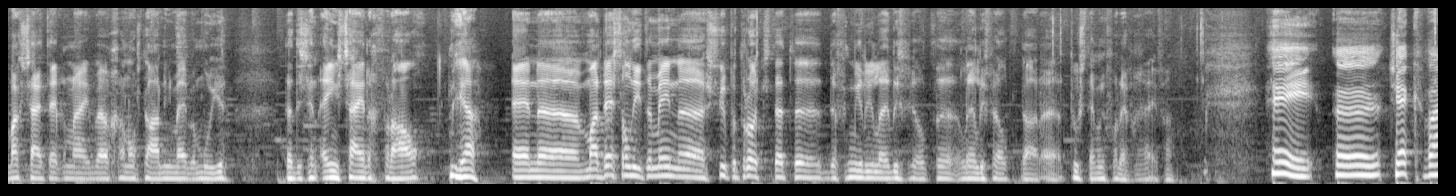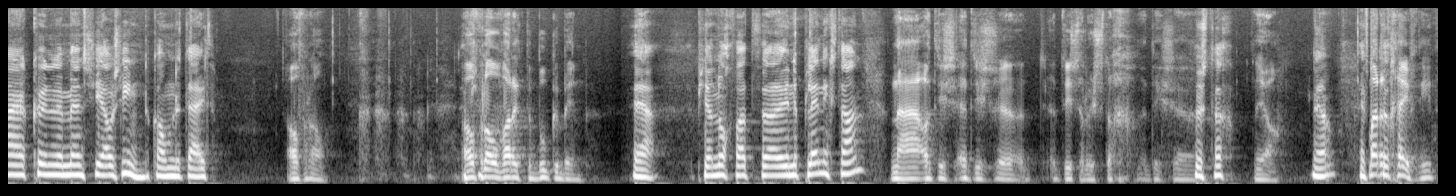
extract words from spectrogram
Max zei tegen mij, we gaan ons daar niet mee bemoeien. Dat is een eenzijdig verhaal. Ja. En, maar desalniettemin super trots dat de familie Lelyveld, Lelyveld daar toestemming voor heeft gegeven hey, uh, Jack, waar kunnen mensen jou zien de komende tijd? Overal. Overal waar ik te boeken ben. Ja. Heb je nog wat uh, in de planning staan? Nou, het is, het is, uh, het is rustig. Het is, rustig? Ja. ja. maar dat geeft niet.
